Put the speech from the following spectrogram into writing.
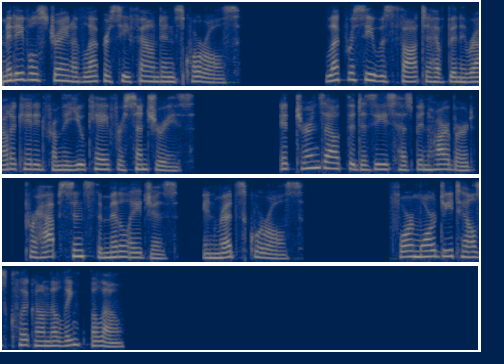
Medieval strain of leprosy found in squirrels. Leprosy was thought to have been eradicated from the UK for centuries. It turns out the disease has been harbored, perhaps since the Middle Ages, in red squirrels. For more details click on the link below.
